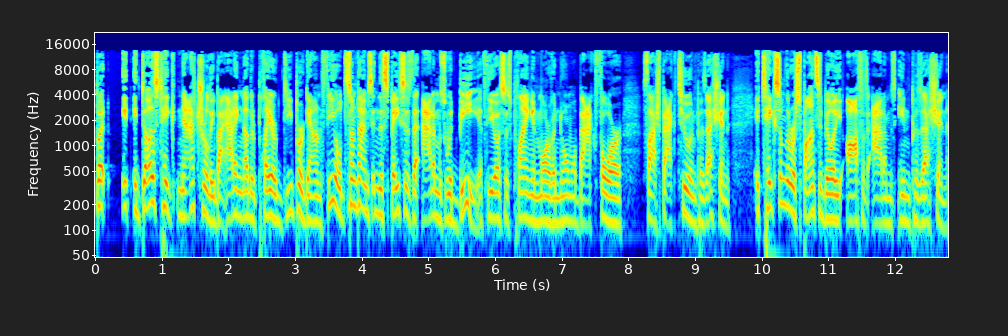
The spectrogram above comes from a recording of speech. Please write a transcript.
But it, it does take naturally by adding another player deeper downfield, sometimes in the spaces that Adams would be if the US is playing in more of a normal back four slash back two in possession. It takes some of the responsibility off of Adams in possession.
